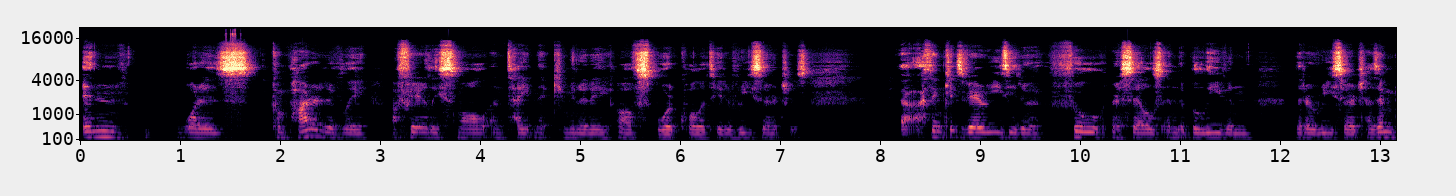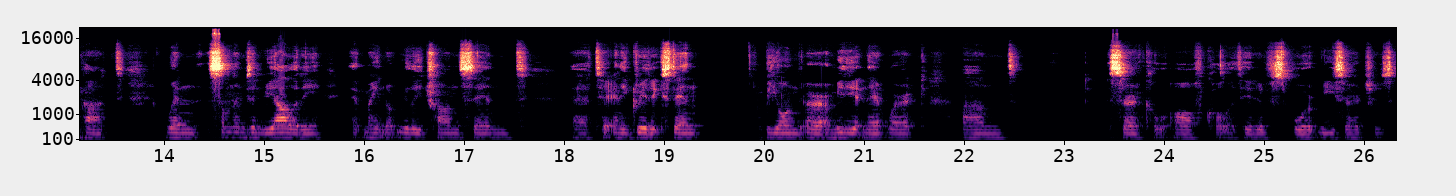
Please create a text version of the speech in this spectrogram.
in what is comparatively a fairly small and tight knit community of sport qualitative researchers. I think it's very easy to fool ourselves into believing that our research has impact when sometimes in reality it might not really transcend uh, to any great extent beyond our immediate network and circle of qualitative sport researchers.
